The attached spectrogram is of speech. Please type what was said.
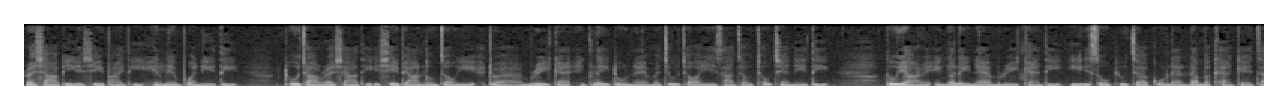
ရုရှားပြည်အရှိပိုင်းသည်ဟင်းလင်းပွင့်နေသည်ထို့ကြောင့်ရုရှားသည်အရှိပြားလုံခြုံရေးအတွက်အမေရိကန်အင်္ဂလိပ်တို့နှင့်မကျူးကျော်ရေးစာချုပ်ချုပ်ခြင်းနေသည်တို့ရရင်အင်္ဂလိပ်နှင့်အမေရိကန်သည်ဤအဆိုပြုချက်ကိုလည်းလက်မခံခဲ့ကြ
